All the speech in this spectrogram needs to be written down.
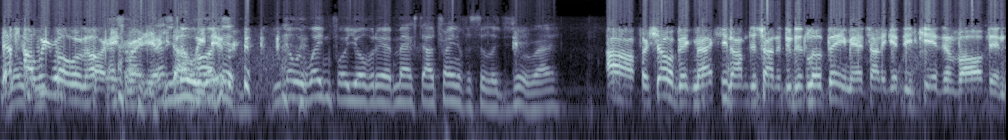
That's how we roll on hard hit radio. You know we, you know we're waiting for you over there at Maxed Out Training Facility too, right? Oh, for sure, Big Max. You know, I'm just trying to do this little thing, man. Trying to get these kids involved, and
